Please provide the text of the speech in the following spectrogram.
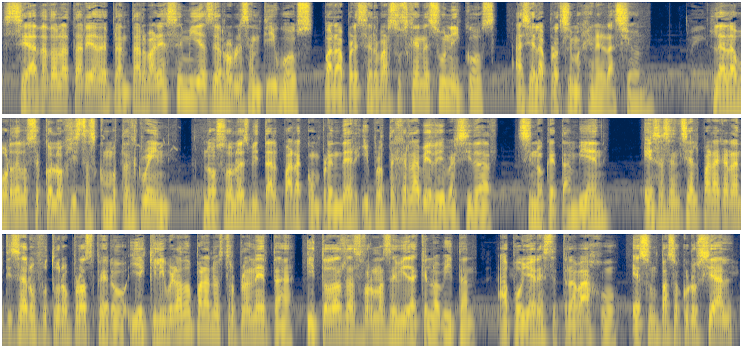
se ha dado la tarea de plantar varias semillas de robles antiguos para preservar sus genes únicos hacia la próxima generación. La labor de los ecologistas como Ted Green no solo es vital para comprender y proteger la biodiversidad, sino que también es esencial para garantizar un futuro próspero y equilibrado para nuestro planeta y todas las formas de vida que lo habitan. Apoyar este trabajo es un paso crucial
